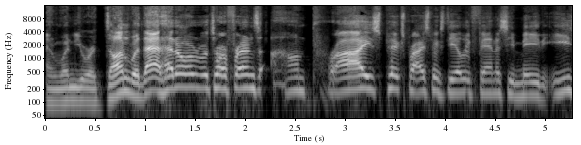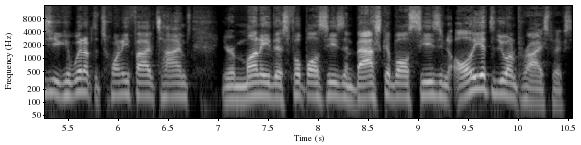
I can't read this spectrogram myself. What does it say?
And when you are done with that, head over to our friends on Prize Picks. Prize Picks Daily Fantasy made easy. You can win up to 25 times your money this football season, basketball season. All you have to do on Prize Picks,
